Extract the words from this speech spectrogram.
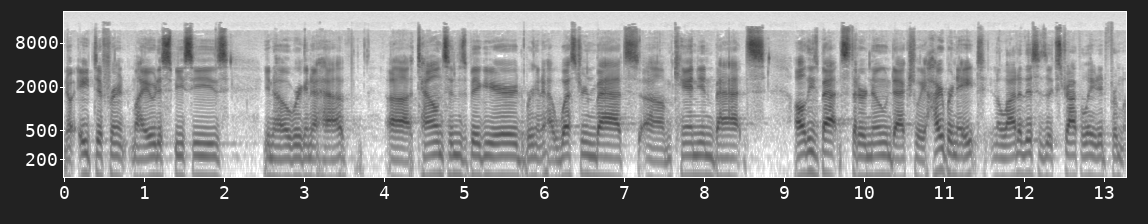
you know, eight different Myotis species. You know, we're going to have uh, Townsend's big-eared. We're going to have western bats, um, canyon bats, all these bats that are known to actually hibernate. And a lot of this is extrapolated from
